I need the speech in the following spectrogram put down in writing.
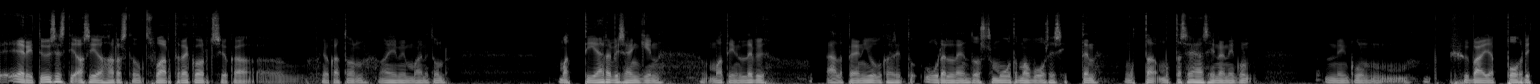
erityisesti asiaa harrastanut Swart Records, joka, joka ton aiemmin mainitun Matti Järvisenkin Matin levy LPn julkaisi uudelleen tuossa muutama vuosi sitten, mutta, mutta sehän siinä niin kuin, niin kuin hyvä ja pohdit,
